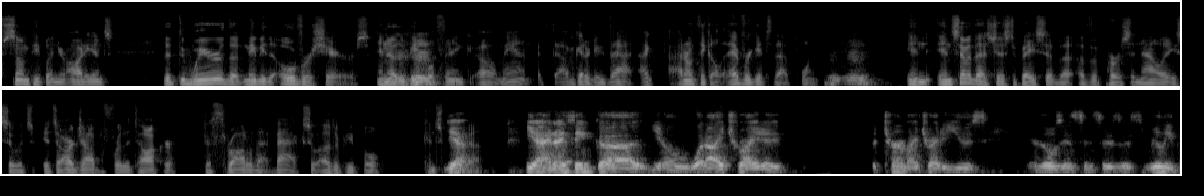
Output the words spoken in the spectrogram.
some people in your audience that we're the maybe the overshares and other mm-hmm. people think, oh man, if I've got to do that, I, I don't think I'll ever get to that point. Mm-hmm. And and some of that's just a base of a of a personality. So it's it's our job for the talker to throttle that back so other people can speak yeah. up. Yeah, and I think uh, you know what I try to, the term I try to use in those instances is really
